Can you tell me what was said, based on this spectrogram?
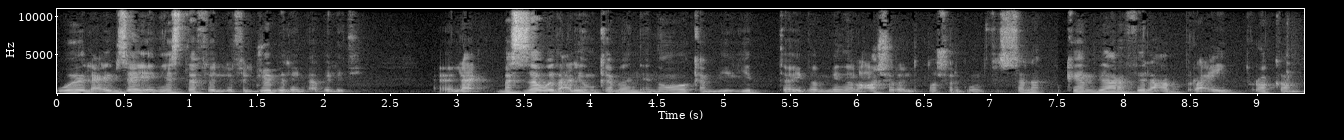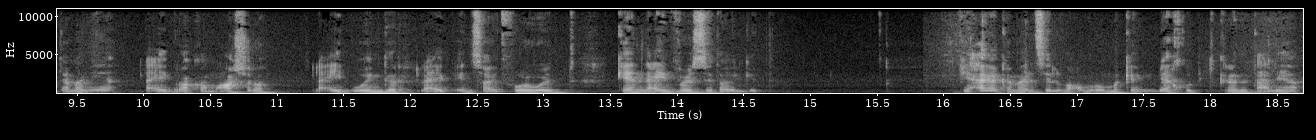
ولعيب زي إنيستا في ال في ال dribbling ability لا بس زود عليهم كمان إن هو كان بيجيب تقريبا من ال 10 ل 12 جون في السنة وكان بيعرف يلعب لعيب رقم 8 لعيب رقم 10 لعيب winger لعيب inside forward كان لعيب versatile جدا. في حاجة كمان سيلفا عمره ما كان بياخد credit عليها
